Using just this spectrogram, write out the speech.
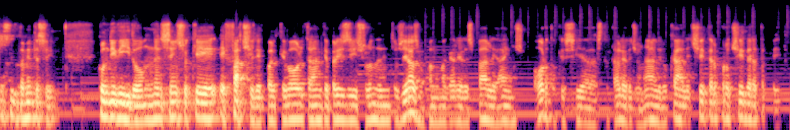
Assolutamente sì condivido, nel senso che è facile qualche volta, anche presi sull'onda dell'entusiasmo, quando magari alle spalle hai un supporto, che sia statale, regionale, locale, eccetera, procedere a tappeto.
